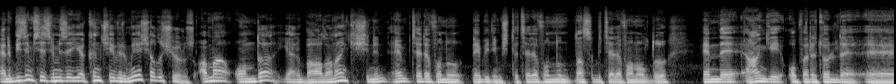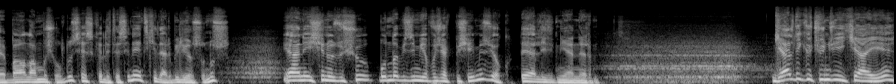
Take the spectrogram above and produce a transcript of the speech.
yani bizim sesimize yakın çevirmeye çalışıyoruz. Ama onda yani bağlanan kişinin hem telefonu ne bileyim işte telefonun nasıl bir telefon olduğu hem de hangi operatörle e, bağlanmış olduğu ses kalitesini etkiler biliyorsunuz. Yani işin özü şu bunda bizim yapacak bir şeyimiz yok değerli dinleyenlerim. Geldik üçüncü hikayeye.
